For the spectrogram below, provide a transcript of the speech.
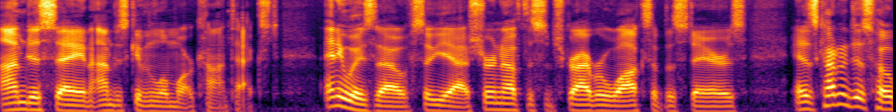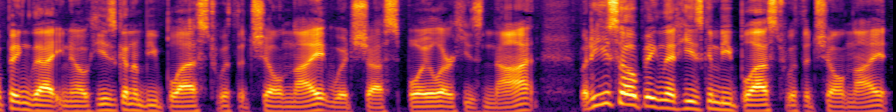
I'm just saying, I'm just giving a little more context. Anyways, though, so yeah, sure enough, the subscriber walks up the stairs and is kind of just hoping that, you know, he's going to be blessed with a chill night, which, uh, spoiler, he's not. But he's hoping that he's going to be blessed with a chill night.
